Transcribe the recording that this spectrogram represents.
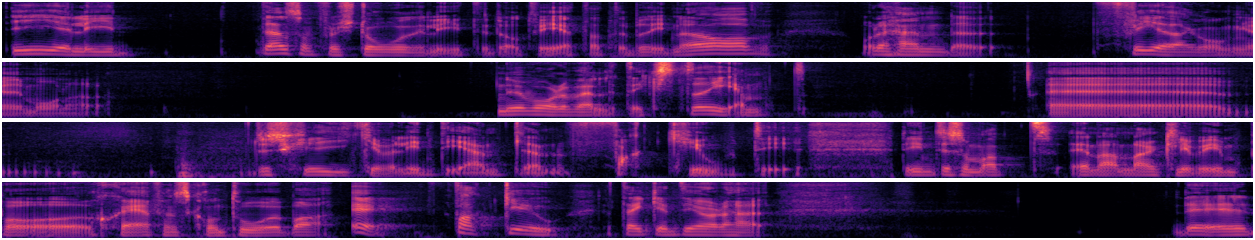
i elit, den som förstår elitidrott vet att det brinner av och det händer flera gånger i månaden. Nu var det väldigt extremt. Eh, du skriker väl inte egentligen fuck you till. Det är inte som att en annan kliver in på chefens kontor och bara eh, fuck you, jag tänker inte göra det här. Det är,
